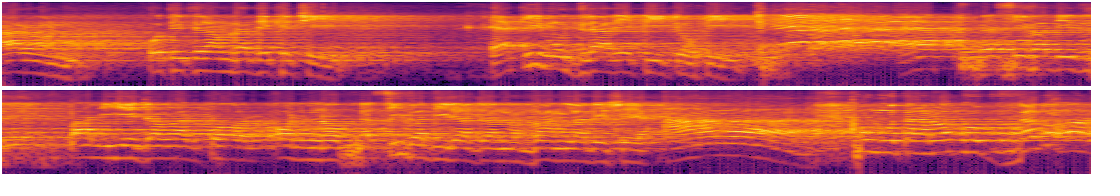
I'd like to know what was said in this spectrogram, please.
কারণ অতীতে আমরা দেখেছি একই মুদ্রার এপিট ওপিট এক ফ্যাসিবাদীর পালিয়ে যাওয়ার পর অন্য ফ্যাসিবাদীরা যেন বাংলাদেশে আর ক্ষমতার অপব্যবহার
